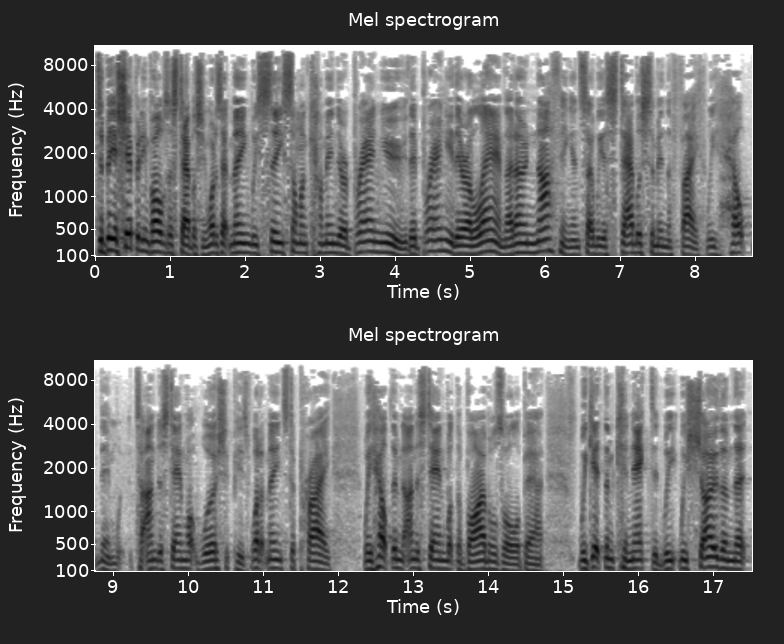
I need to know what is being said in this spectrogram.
To be a shepherd involves establishing. What does that mean? We see someone come in, they're brand new, they're brand new, they're a lamb, they don't know nothing, and so we establish them in the faith. We help them to understand what worship is, what it means to pray. We help them to understand what the Bible's all about. We get them connected. We, we show them that,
